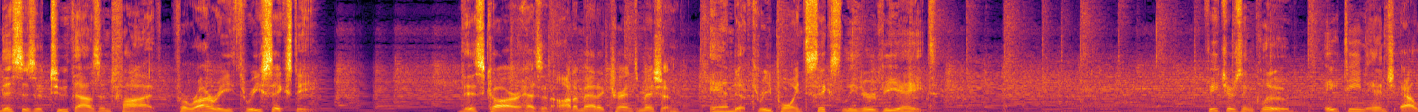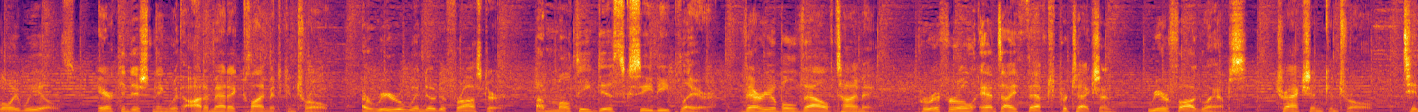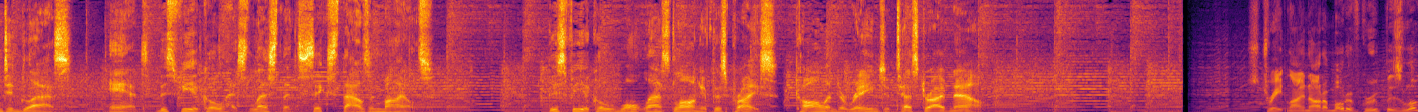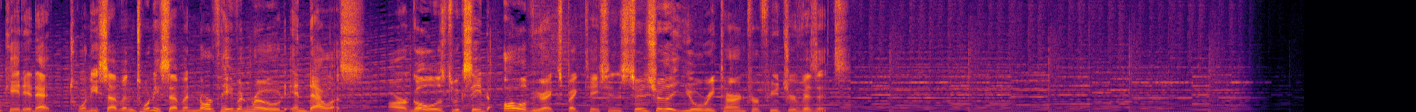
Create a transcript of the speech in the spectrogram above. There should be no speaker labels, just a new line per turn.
This is a 2005 Ferrari 360. This car has an automatic transmission and a 3.6-liter V8. Features include 18-inch alloy wheels, air conditioning with automatic climate control, a rear window defroster, a multi-disc CD player, variable valve timing, peripheral anti-theft protection, rear fog lamps, traction control, tinted glass, and this vehicle has less than 6,000 miles. This vehicle won't last long at this price. Call and arrange a test drive now.
Straight Line Automotive Group is located at 2727 Northaven Road in Dallas. Our goal is to exceed all of your expectations to ensure that you'll return for future visits.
